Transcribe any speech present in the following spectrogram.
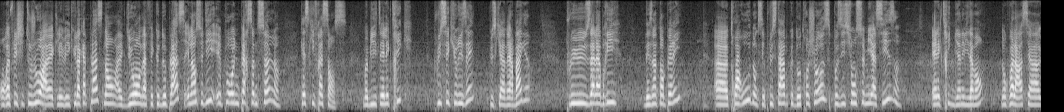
on réfléchit toujours avec les véhicules à quatre places. Non, avec Duo, on n'a fait que deux places. Et là, on se dit, et pour une personne seule, qu'est-ce qui ferait sens? Mobilité électrique, plus sécurisée, puisqu'il y a un airbag, plus à l'abri des intempéries, euh, trois roues, donc c'est plus stable que d'autres choses. Position semi-assise, électrique bien évidemment. Donc voilà, c'est un,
